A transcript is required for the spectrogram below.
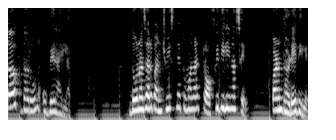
तग धरून उभे राहिलात. दोन हजार पंचवीसने तुम्हाला ट्रॉफी दिली नसेल पण धडे दिले.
